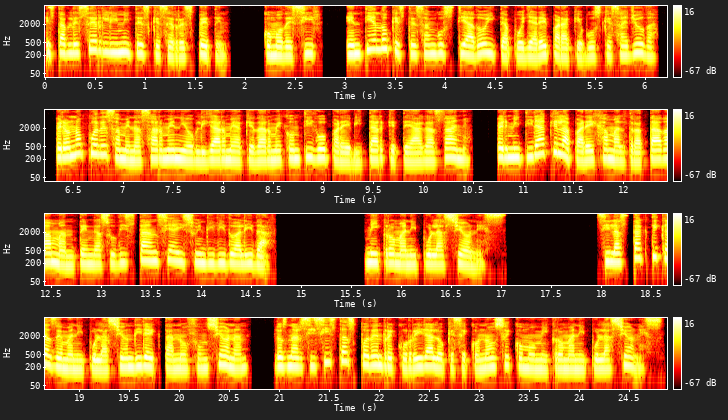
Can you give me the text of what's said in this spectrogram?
Establecer límites que se respeten, como decir, entiendo que estés angustiado y te apoyaré para que busques ayuda, pero no puedes amenazarme ni obligarme a quedarme contigo para evitar que te hagas daño. Permitirá que la pareja maltratada mantenga su distancia y su individualidad. Micromanipulaciones. Si las tácticas de manipulación directa no funcionan, los narcisistas pueden recurrir a lo que se conoce como micromanipulaciones.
